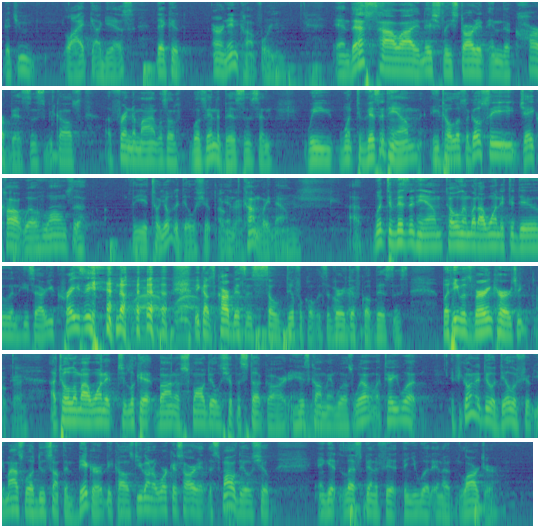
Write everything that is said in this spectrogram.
that you like, I guess, that could earn income for you. And that's how I initially started in the car business because a friend of mine was a, was in the business and we went to visit him. He told us to go see Jay Caldwell, who owns the, the Toyota dealership okay. in Conway now. Mm-hmm. I went to visit him, told him what I wanted to do, and he said, Are you crazy? no. wow, wow. because the car business is so difficult. It's a very okay. difficult business. But he was very encouraging. Okay. I told him I wanted to look at buying a small dealership in Stuttgart, and his comment was, "Well, I tell you what, if you're going to do a dealership, you might as well do something bigger because you're going to work as hard at the small dealership and get less benefit than you would in a larger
